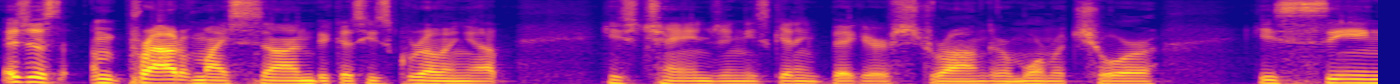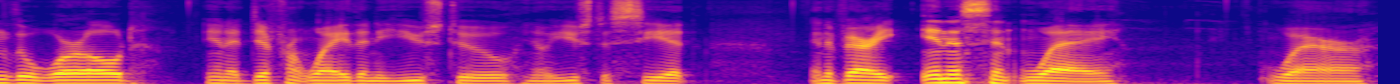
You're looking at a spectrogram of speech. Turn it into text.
is just I'm proud of my son because he's growing up. He's changing. He's getting bigger, stronger, more mature. He's seeing the world in a different way than he used to. You know, he used to see it in a very innocent way where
